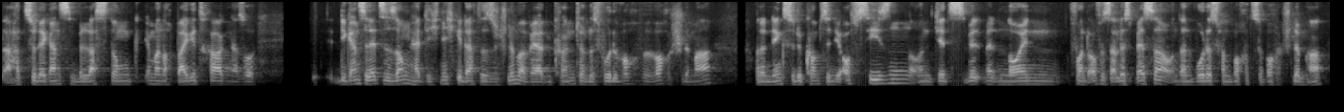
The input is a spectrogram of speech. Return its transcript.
hat zu der ganzen Belastung immer noch beigetragen. Also die ganze letzte Saison hätte ich nicht gedacht, dass es schlimmer werden könnte und es wurde Woche für Woche schlimmer. Und dann denkst du, du kommst in die Offseason und jetzt wird mit einem neuen Front Office alles besser und dann wurde es von Woche zu Woche schlimmer.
